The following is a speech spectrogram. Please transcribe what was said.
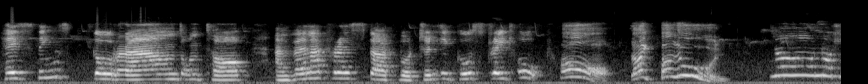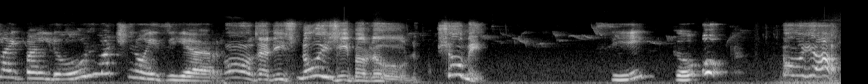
His things go round on top, and when I press start button, it goes straight up. Oh, like balloon. No, not like balloon, much noisier. Oh, that is noisy balloon. Show me. See, go up. Oh yeah,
